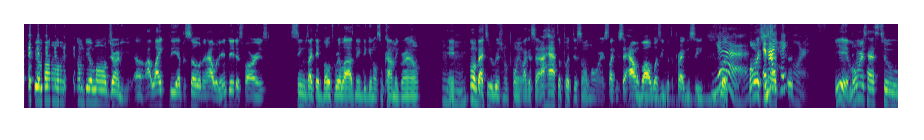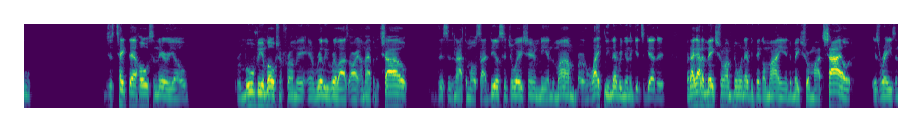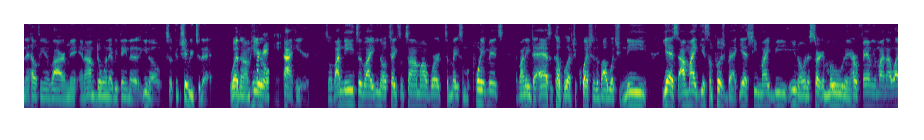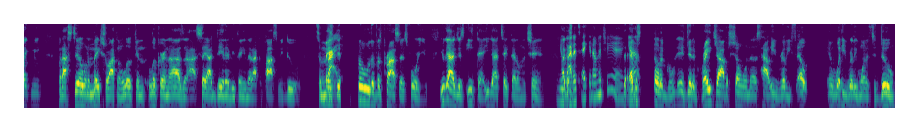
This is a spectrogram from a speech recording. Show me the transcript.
it's, gonna be a long, it's gonna be a long journey. Uh, I like the episode and how it ended. As far as seems like they both realized need to get on some common ground. Mm-hmm. And going back to the original point, like I said, I have to put this on Lawrence. Like you said, how involved was he with the pregnancy? Yeah, Look, Lawrence and I hate to, Lawrence. Yeah, Lawrence has to just take that whole scenario, remove the emotion from it, and really realize, all right, I'm having a child. This is not the most ideal situation. Me and the mom are likely never going to get together, but I got to make sure I'm doing everything on my end to make sure my child is raised in a healthy environment, and I'm doing everything to, you know, to contribute to that, whether I'm here right. or not here. So if I need to, like, you know, take some time off work to make some appointments, if I need to ask a couple extra questions about what you need, yes, I might get some pushback. Yes, she might be, you know, in a certain mood and her family might not like me, but I still want to make sure I can look and look her in the eyes and I say I did everything that I could possibly do to make right. this smooth of a process for you. You gotta just eat that. You gotta take that on the chin. You like gotta take it on the chin. The yep. episode it did a great job of showing us how he really felt and what he really wanted to do,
